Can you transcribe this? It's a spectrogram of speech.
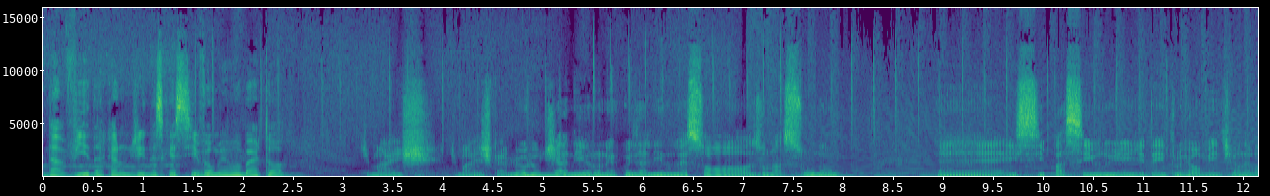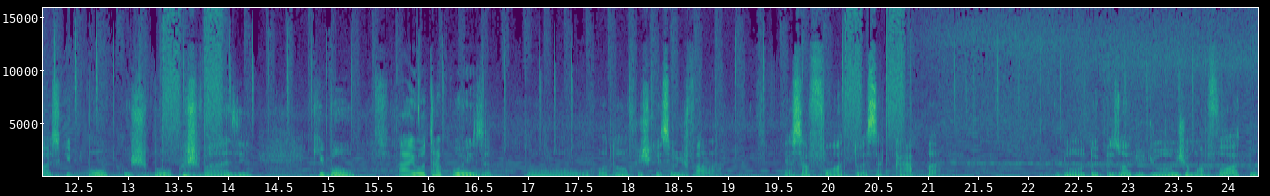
da vida, cara. Um dia inesquecível mesmo, Alberto. Demais, demais, cara. Meu Rio de Janeiro, né? Coisa linda. Não é só Zona Sul, não. É, esse passeio no Engenho de Dentro realmente é um negócio que poucos, poucos fazem. Que bom. Ah, e outra coisa. O Rodolfo esqueceu de falar. Essa foto, essa capa do, do episódio de hoje é uma foto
